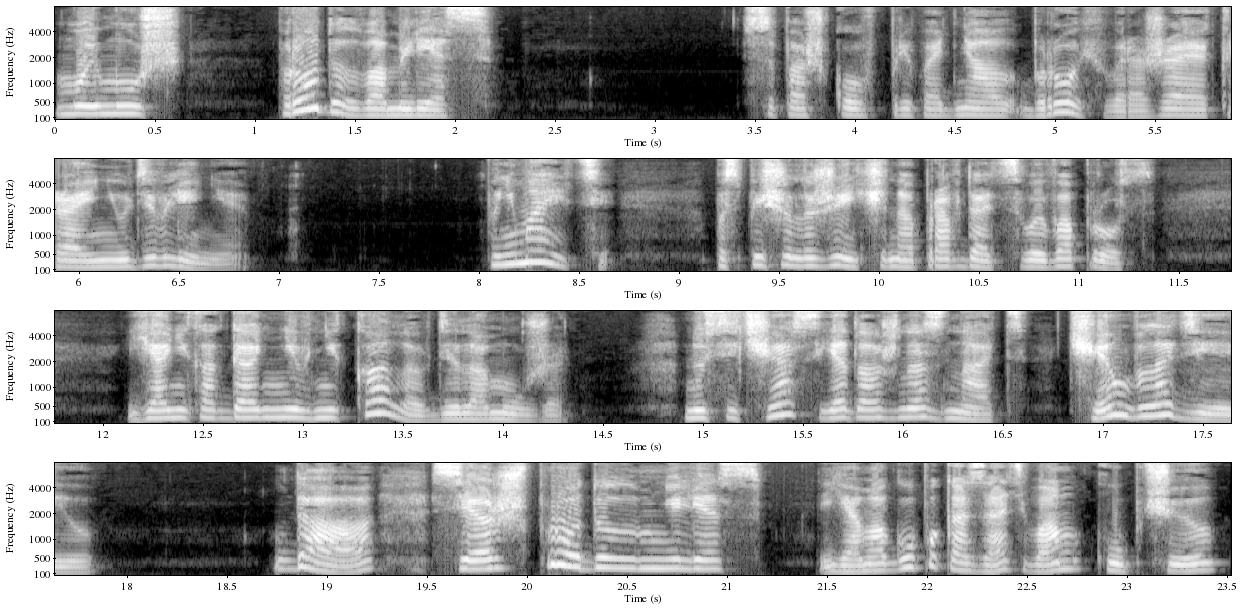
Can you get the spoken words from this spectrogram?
мой муж продал вам лес?» Сапожков приподнял бровь, выражая крайнее удивление. «Понимаете?» — поспешила женщина оправдать свой вопрос. «Я никогда не вникала в дела мужа, но сейчас я должна знать, чем владею. Да, Серж продал мне лес. Я могу показать вам купчую.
